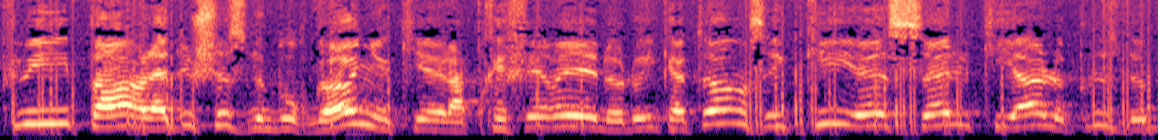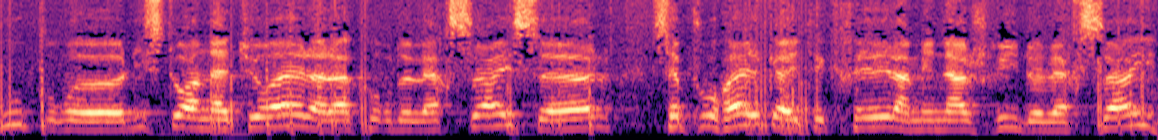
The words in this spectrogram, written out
puis par la duchesse de Bourgogne, qui est la préférée de Louis XIV et qui est celle qui a le plus de goût pour euh, l'histoire naturelle à la cour de Versailles. C'est pour elle qu'a été créée la ménagerie de Versailles.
